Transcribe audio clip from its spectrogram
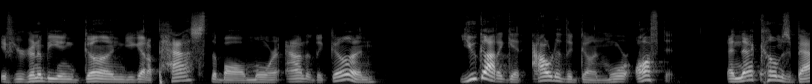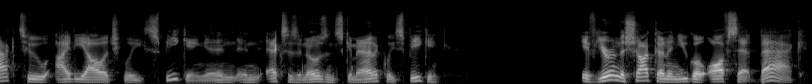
if you're going to be in gun, you got to pass the ball more out of the gun. You got to get out of the gun more often. And that comes back to ideologically speaking and, and X's and O's and schematically speaking. If you're in the shotgun and you go offset back,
